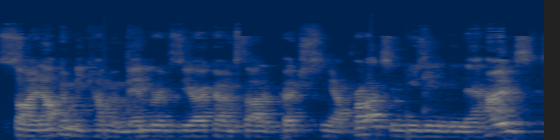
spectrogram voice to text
sign up and become a member of ZeroCo and started purchasing our products and using them in their homes.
